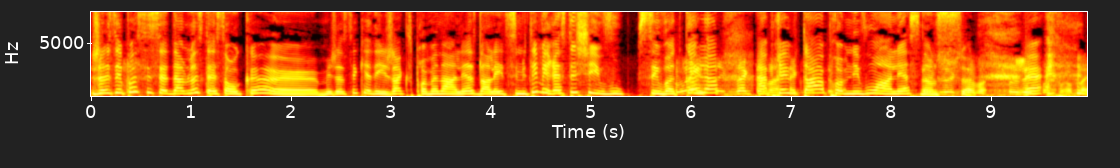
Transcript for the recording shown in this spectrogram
je sais pas si cette dame-là c'était son cas, euh, mais je sais qu'il y a des gens qui se promènent en laisse dans l'intimité, mais restez chez vous. C'est votre Oui, cas là. Après 8 heures, promenez-vous en laisse dans le. Exactement. J'ai Euh.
